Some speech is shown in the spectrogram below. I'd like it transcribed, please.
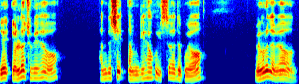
예, 연락 중요해요. 반드시 암기하고 있어야 되고요. 왜 그러냐면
